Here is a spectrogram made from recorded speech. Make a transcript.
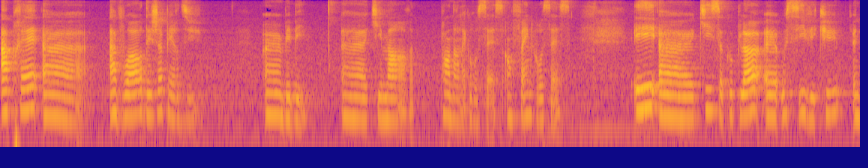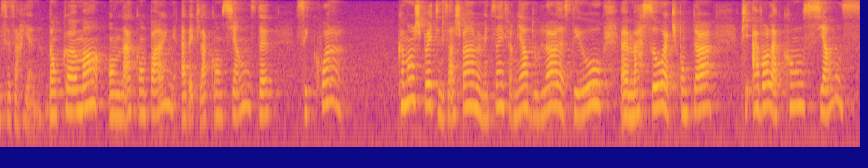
après euh, avoir déjà perdu un bébé euh, qui est mort pendant la grossesse, en fin de grossesse, et euh, qui, ce couple-là, a aussi vécu une césarienne. Donc, comment on accompagne avec la conscience de c'est quoi? Comment je peux être une sage-femme, un médecin, infirmière, doula, ostéo, masso, acupuncteur puis avoir la conscience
